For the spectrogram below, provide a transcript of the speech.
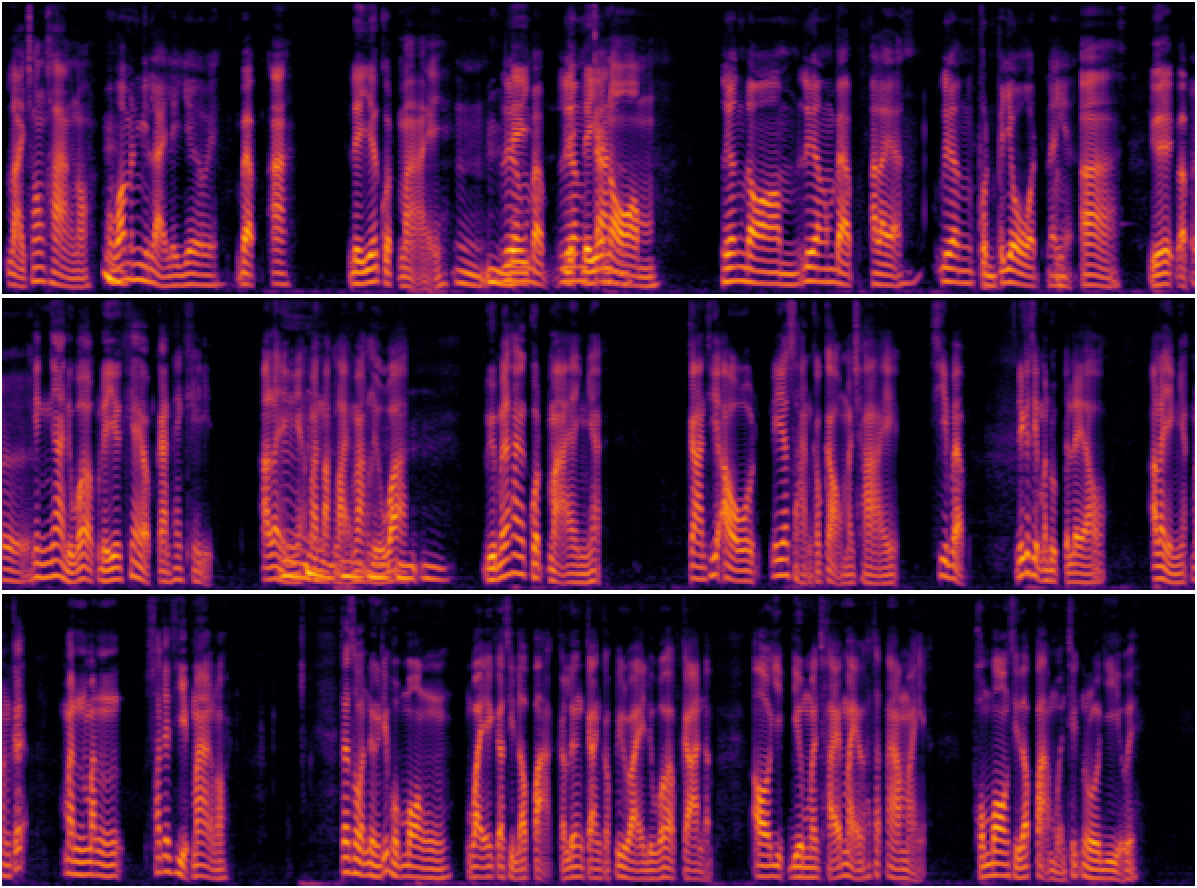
หลายช่องทางเนาะผมว่ามันมีหลาย layer เว้ยแบบอะ layer กฎหมายอืมอืมเรื่องแบบเรื่อง layer การ norm เรื่อง norm เรื่องแบบอะไรอะเรื่องผลประโยชน์อะไรเงี้ย อ่า หรือแบบเออง่ายๆหรือว่า layer แค่แบบการให้เครดิต อะไรอย่างเงี้ยอืมมันหลากหลายมากหรือว่าอืมอืมหรือแม้กระทั่งกฎหมายอย่างเงี้ย การที่เอานิตยสารเก่าๆมาใช้ ที่แบบลิขสิทธิ์มันหลุดไปแล้ว อะไรอย่างเงี้ยมันก็มันมัน subjective มากเนาะแต่ส่วนหนึ่งที่ผมมองไว้กับศิลปะกับเรื่องการ copyright หรือว่ากับการแบบเอาหยิบยืมมาใช้ใหม่พัฒนาใหม่อะ ผมมองศิลปะเหมือนเทคโนโลยีเว้ย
